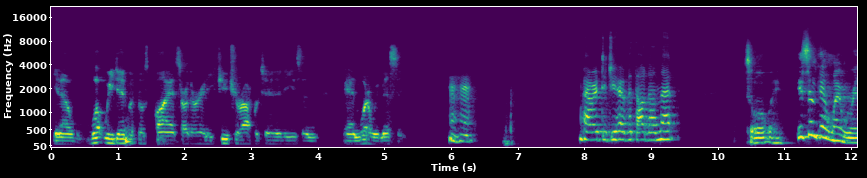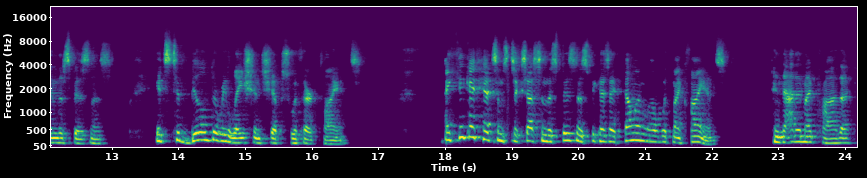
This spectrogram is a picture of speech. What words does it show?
you know, what we did with those clients. Are there any future opportunities, and and what are we missing? Mm-hmm. Howard, did you have a thought on that? Absolutely. Isn't that why we're in this business? It's to build the relationships with our clients. I think I've had some success in this business because I fell in love with my clients and not in my product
